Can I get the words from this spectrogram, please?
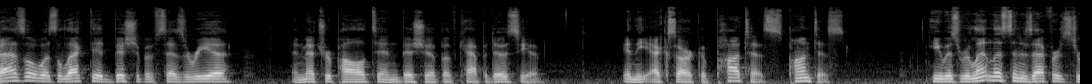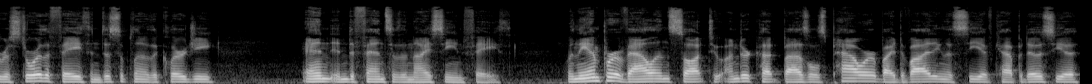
Basil was elected Bishop of Caesarea and Metropolitan Bishop of Cappadocia in the Exarch of Pontus. Pontus. He was relentless in his efforts to restore the faith and discipline of the clergy and in defense of the Nicene faith. When the Emperor Valens sought to undercut Basil's power by dividing the See of Cappadocia,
